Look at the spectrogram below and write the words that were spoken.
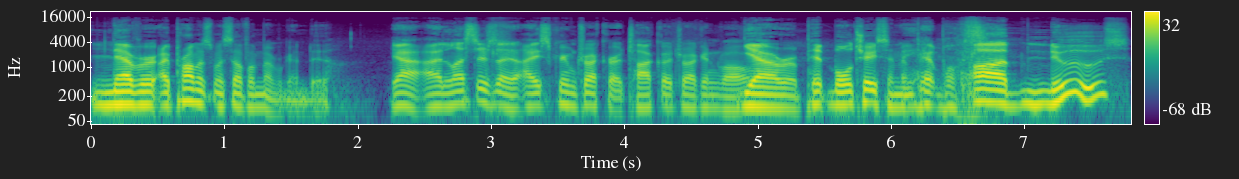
never I promised myself I'm never going to do. yeah. Unless there's an ice cream truck or a taco truck involved. Yeah, or a pit bull chasing me. pit bull. Uh news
